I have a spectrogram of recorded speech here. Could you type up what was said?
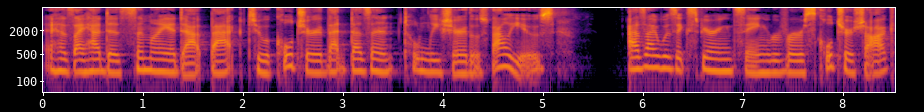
as I had to semi adapt back to a culture that doesn't totally share those values. As I was experiencing reverse culture shock,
